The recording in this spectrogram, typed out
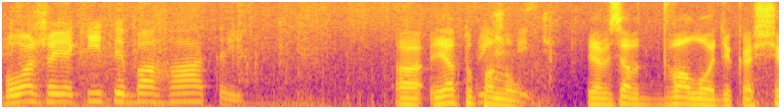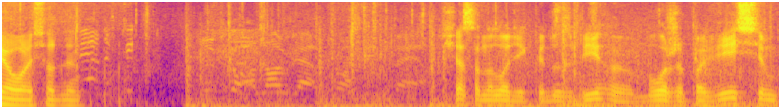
Боже, який ти багатий. А, я тупанув. Піч, піч. Я взяв два лодіка, ще ось один. Щас я на лодік піду збігаю. Боже, по 8,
